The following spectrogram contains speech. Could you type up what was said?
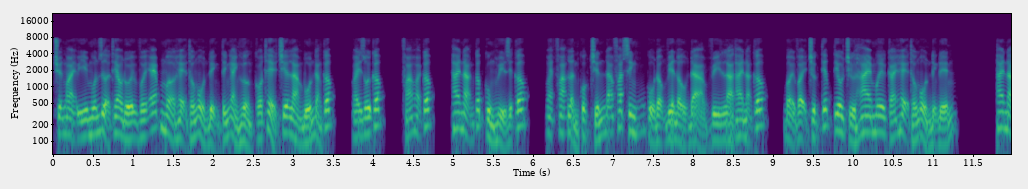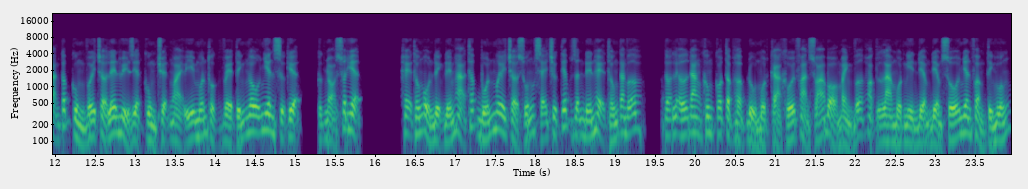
chuyện ngoại ý muốn dựa theo đối với fm hệ thống ổn định tính ảnh hưởng có thể chia làm bốn đẳng cấp quấy dối cấp, phá hoại cấp hai nạn cấp cùng hủy diệt cấp. Ngoại phá lần cuộc chiến đã phát sinh, cổ động viên ẩu đả vì là hai nạn cấp, bởi vậy trực tiếp tiêu trừ hai mươi cái hệ thống ổn định đếm. Hai nạn cấp cùng với trở lên hủy diệt cùng chuyện ngoại ý muốn thuộc về tính ngẫu nhiên sự kiện, cực nhỏ xuất hiện. Hệ thống ổn định đếm hạ thấp 40 trở xuống sẽ trực tiếp dẫn đến hệ thống tan vỡ. Tờ lỡ đang không có tập hợp đủ một cả khối phản xóa bỏ mảnh vỡ hoặc là một nghìn điểm điểm số nhân phẩm tình huống,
